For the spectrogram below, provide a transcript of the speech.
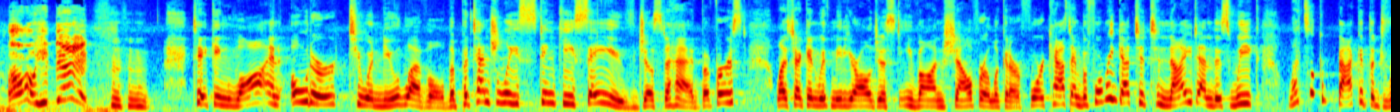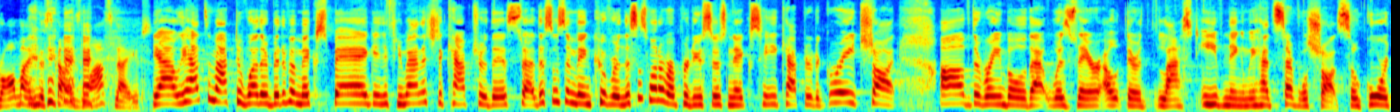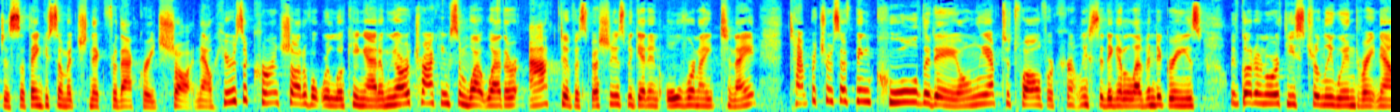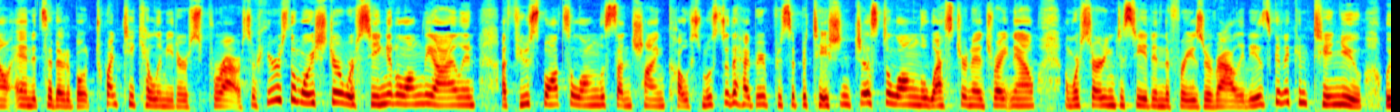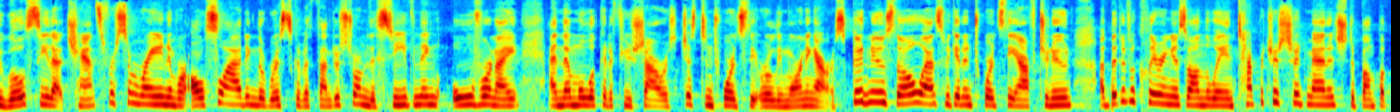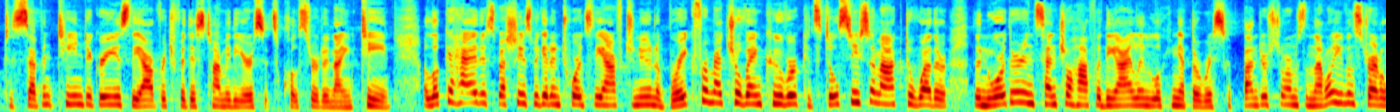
Oh, you did it! Taking law and odor to a new level. The potentially stinky save just ahead. But first, let's check in with meteorologist Yvonne Schalle for a look at our forecast. And before we get to tonight and this week, let's look back at the drama in the skies last night. Yeah, we had some active weather, a bit of a mixed bag. And if you managed to capture this, uh, this was in Vancouver. And this is one of our producers, Nick. He captured a great shot of the rainbow that was there out there last evening. And we had several shots. So gorgeous. So thank you so much, Nick, for that great shot. Now, here's a current shot of what we're looking at, and we are tracking some wet weather active, especially as we get in overnight tonight. Temperatures have been cool today, only up to 12. We're currently sitting at 11 degrees. We've got a northeasterly wind right now, and it's at about 20 kilometers per hour. So here's the moisture. We're seeing it along the island, a few spots along the Sunshine Coast. Most of the heavier precipitation just along the western edge right now, and we're starting to see it in the Fraser Valley. It is going to continue. We will see that chance for some rain, and we're also adding the risk of a thunderstorm this evening overnight, and then we'll look at a few showers just in towards the early morning hours. Good news, though, as we get in towards the afternoon, a bit of a clearing is on the way, and temperatures should manage to bump up to 17 degrees. The average for this time of the year sits closer to 19. A look ahead, especially as we get in towards the afternoon, a break for Metro Vancouver could still see some active weather. The northern and central half of the island looking at the risk of thunderstorms, and that'll even spread,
